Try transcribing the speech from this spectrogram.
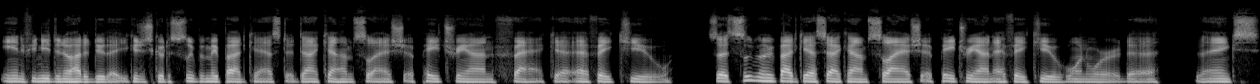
And if you need to know how to do that, you can just go to sleepwithmepodcast.com slash Patreon FAQ, F-A-Q. So it's sleepwithmepodcast.com slash Patreon FAQ, one word. Uh, thanks.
